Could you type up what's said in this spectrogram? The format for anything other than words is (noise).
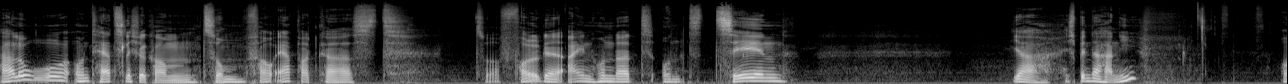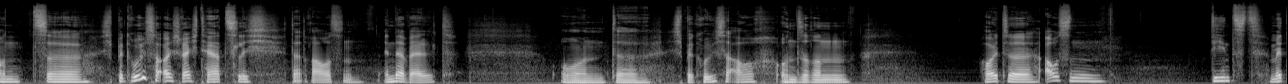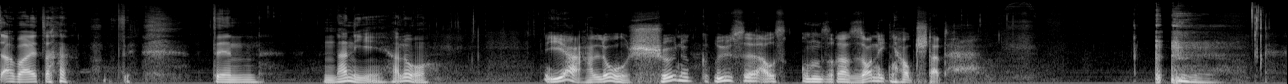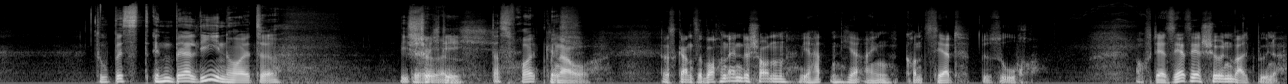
Hallo und herzlich willkommen zum VR-Podcast zur Folge 110. Ja, ich bin der Hanni und äh, ich begrüße euch recht herzlich da draußen in der Welt. Und äh, ich begrüße auch unseren heute Außendienstmitarbeiter, (laughs) den Nanni. Hallo. Ja, hallo. Schöne Grüße aus unserer sonnigen Hauptstadt. Du bist in Berlin heute. Wie schön. Richtig. Das freut mich. Genau. Das ganze Wochenende schon. Wir hatten hier einen Konzertbesuch auf der sehr, sehr schönen Waldbühne.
